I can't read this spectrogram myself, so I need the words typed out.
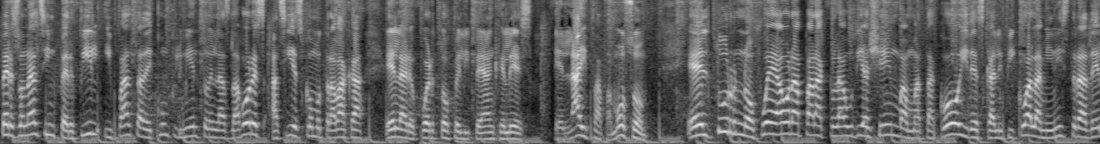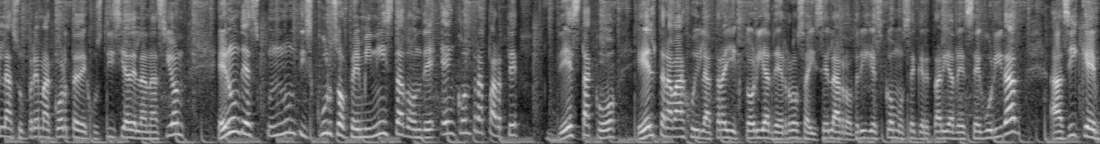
personal sin perfil y falta de cumplimiento en las labores. Así es como trabaja el Aeropuerto Felipe Ángeles. El AIFA famoso el turno fue ahora para Claudia Sheinbaum. Atacó y descalificó a la ministra de la Suprema Corte de Justicia de la Nación en un, discurso feminista donde en contraparte destacó el trabajo y la trayectoria de Rosa Isela Rodríguez como secretaria de Seguridad. Así que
